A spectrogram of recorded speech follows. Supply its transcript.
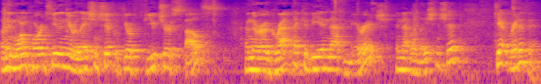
Are they more important to you than your relationship with your future spouse? And the regret that could be in that marriage, in that relationship? Get rid of it.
